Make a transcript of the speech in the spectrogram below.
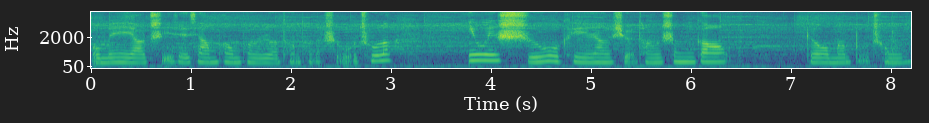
我们也要吃一些香喷喷、热腾腾的食物。除了因为食物可以让血糖升高，给我们补充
